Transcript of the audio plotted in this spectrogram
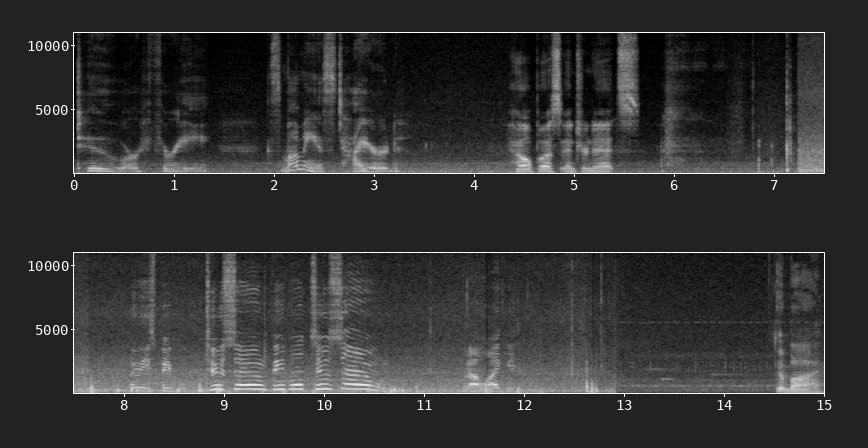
two. two or three. Because mommy is tired. Help us, internets. Look at these people. Too soon, people. Too soon. But I like it. Goodbye.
